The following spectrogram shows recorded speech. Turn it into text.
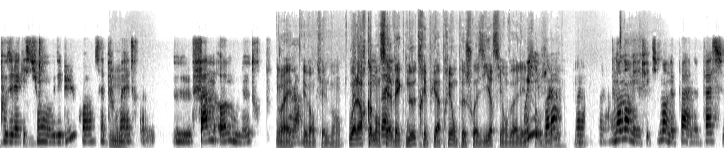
poser la question au début, quoi. Ça pourrait Mm. être euh, femme, homme ou neutre. Ouais, Voilà. éventuellement. Ou alors commencer bah, avec neutre et puis après on peut choisir si on veut aller le Oui, changer. voilà, Mm. voilà, voilà. Non, non, mais effectivement, ne pas, ne pas se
